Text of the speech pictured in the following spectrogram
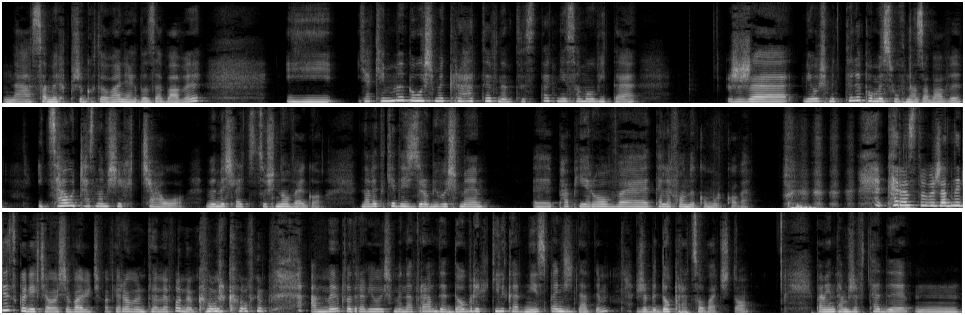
na samych przygotowaniach do zabawy i jakie my byłyśmy kreatywne, to jest tak niesamowite, że miałyśmy tyle pomysłów na zabawy i cały czas nam się chciało wymyślać coś nowego. Nawet kiedyś zrobiłyśmy e, papierowe telefony komórkowe. Teraz to by żadne dziecko nie chciało się bawić papierowym telefonem komórkowym, a my potrafiłyśmy naprawdę dobrych kilka dni spędzić na tym, żeby dopracować to. Pamiętam, że wtedy mm,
